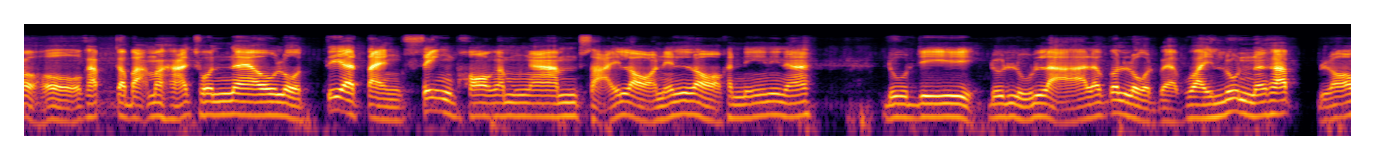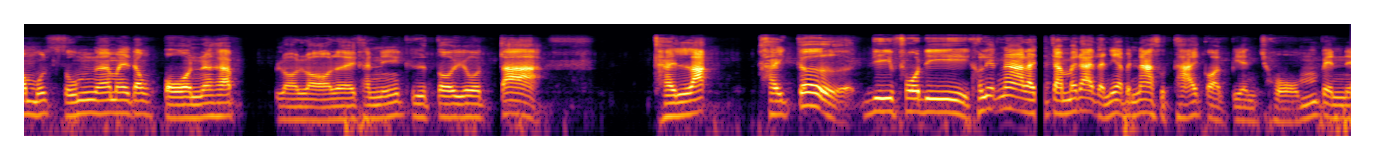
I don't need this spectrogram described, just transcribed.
อ้โหครับกระบะมหาชนแนวโหลดเตี้ยแต่งซิ่งพองงามๆสายหล่อเน้นหล่อคันนี้นี่นะ ดูดีดูหรูหราแล้วก็โหลดแบบวัยรุ่นนะครับล้อมุดซุ้มนะไม่ต้องโปนนะครับหล่อๆเลยคันนี้คือโตโยต้าไทลักไทเกอร์ D4D เขาเรียกหน้าอะไรจำไม่ได้แต่เนี่ยเป็นหน้าสุดท้ายก่อนเปลี่ยนโฉมเป็นใน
